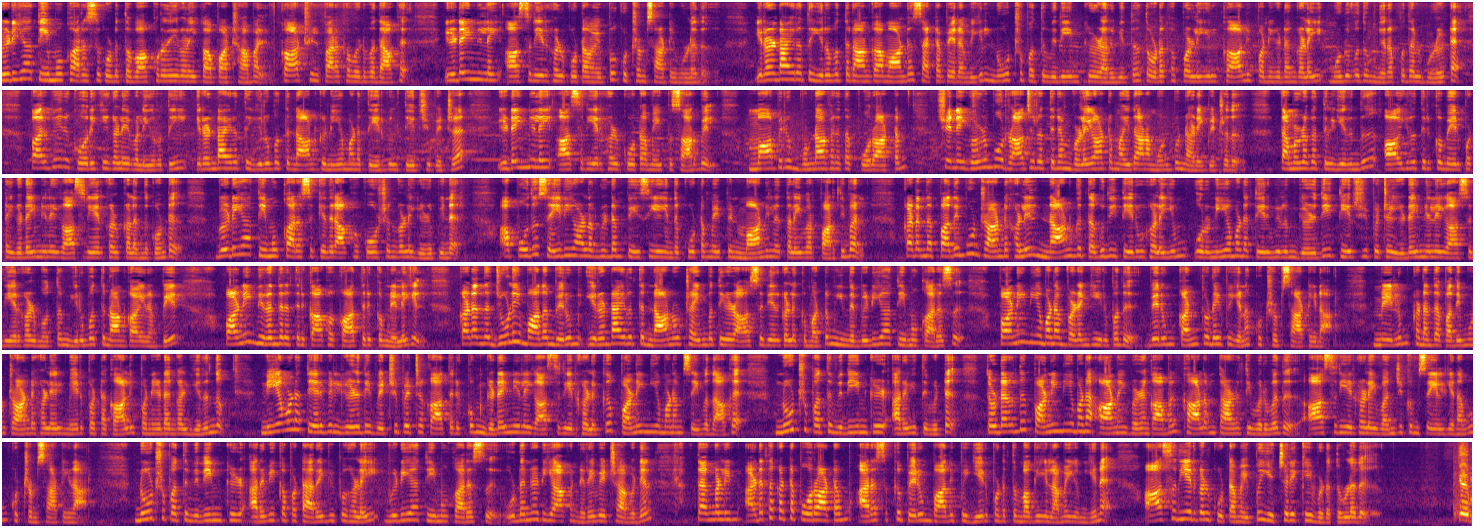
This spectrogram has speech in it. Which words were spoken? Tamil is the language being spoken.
விடியா திமுக அரசு கொடுத்த வாக்குறுதிகளை காப்பாற்றாமல் காற்றில் பறக்க விடுவதாக இடைநிலை ஆசிரியர்கள் கூட்டமைப்பு குற்றம் சாட்டியுள்ளது. இரண்டாயிரத்து இருபத்தி நான்காம் ஆண்டு சட்டப்பேரவையில் நூற்று பத்து விதியின் கீழ் அறிவித்த தொடக்கப்பள்ளியில் காலி பணியிடங்களை முழுவதும் நிரப்புதல் உள்ளிட்ட பல்வேறு கோரிக்கைகளை வலியுறுத்தி இரண்டாயிரத்து இருபத்தி நான்கு நியமன தேர்வில் தேர்ச்சி பெற்ற இடைநிலை ஆசிரியர்கள் கூட்டமைப்பு சார்பில் மாபெரும் உண்ணாவிரத போராட்டம் சென்னை எழும்பூர் ராஜரத்தினம் விளையாட்டு மைதானம் முன்பு நடைபெற்றது. தமிழகத்தில் இருந்து ஆயிரத்திற்கும் மேற்பட்ட இடைநிலை ஆசிரியர்கள் கலந்து கொண்டு விடியா திமுக அரசுக்கு எதிராக கோஷங்களை எழுப்பினர். அப்போது செய்தியாளர்களிடம் பேசிய இந்த கூட்டமைப்பின் மாநில தலைவர் பார்த்திபன் கடந்த பதிமூன்று ஆண்டுகளில் நான்கு தகுதி தேர்வுகளையும் ஒரு நியமன தேர்விலும் எழுதி தேர்ச்சி பெற்ற இடைநிலை ஆசிரியர்கள் மொத்தம் இருபத்தி நான்காயிரம் பேர் பணி நிரந்தரத்திற்காக காத்திருக்கும் நிலையில் கடந்த ஜூலை மாதம் வெறும் இரண்டாயிரத்து நானூற்று ஐம்பத்தி ஏழு ஆசிரியர்களுக்கு மட்டும் இந்த விடியா திமுக அரசு பணி நியமனம் வழங்கியிருப்பது வெறும் கண் துடைப்பு என குற்றம் சாட்டினார். மேலும் கடந்த பதிமூன்று ஆண்டுகளில் மேற்பட்ட காலி பணியிடங்கள் இருந்தும் நியமன தேர்வில் எழுதி வெற்றி பெற்று காத்திருக்கும் இடைநிலை ஆசிரியர்களுக்கு பணி நியமனம் செய்வதாக நூற்று பத்து விதியின் கீழ் அறிவித்துவிட்டு தொடர்ந்து பணி நியமன ஆணை வழங்காமல் காலம் தாழ்த்தி வருவது ஆசிரியர்களை வஞ்சிக்கும் செயல் எனவும் குற்றம் சாட்டினார். நூற்று பத்து விதியின் கீழ் அறிவி அறிவிக்கப்பட்ட அறிவிப்புகளை விடியா திமுக அரசு உடனடியாக நிறைவேற்றாவிடில் தங்களின் அடுத்த கட்ட போராட்டம் அரசுக்கு பெரும் பாதிப்பை ஏற்படுத்தும் வகையில் அமையும் என ஆசிரியர்கள் கூட்டமைப்பு எச்சரிக்கை விடுத்துள்ளது.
